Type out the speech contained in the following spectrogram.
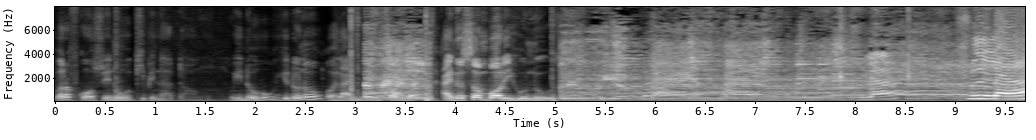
But of course, we know we're keeping that down. We know who? You don't know? Well, I know somebody, I know somebody who knows. Fly.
